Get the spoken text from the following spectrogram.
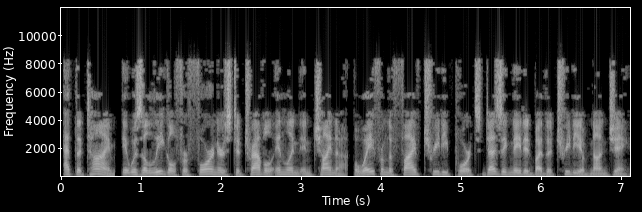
At the time, it was illegal for foreigners to travel inland in China, away from the five treaty ports designated by the Treaty of Nanjing.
